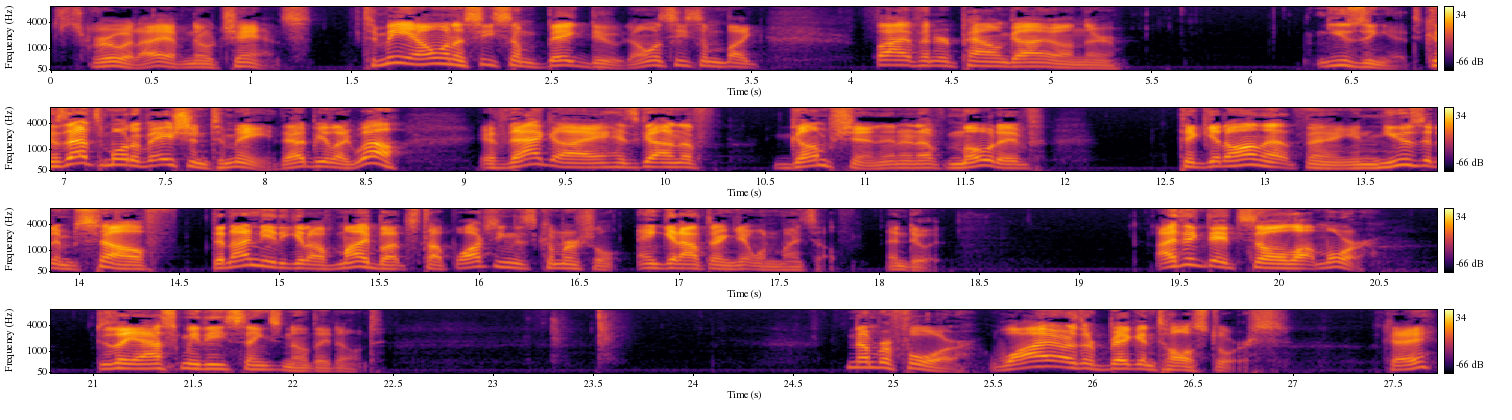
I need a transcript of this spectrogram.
screw it. I have no chance. To me, I want to see some big dude. I want to see some like 500 pound guy on there using it because that's motivation to me. That'd be like, well, if that guy has got enough gumption and enough motive to get on that thing and use it himself, then I need to get off my butt, stop watching this commercial, and get out there and get one myself and do it. I think they'd sell a lot more. Do they ask me these things? No, they don't. Number four, why are there big and tall stores? Okay?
